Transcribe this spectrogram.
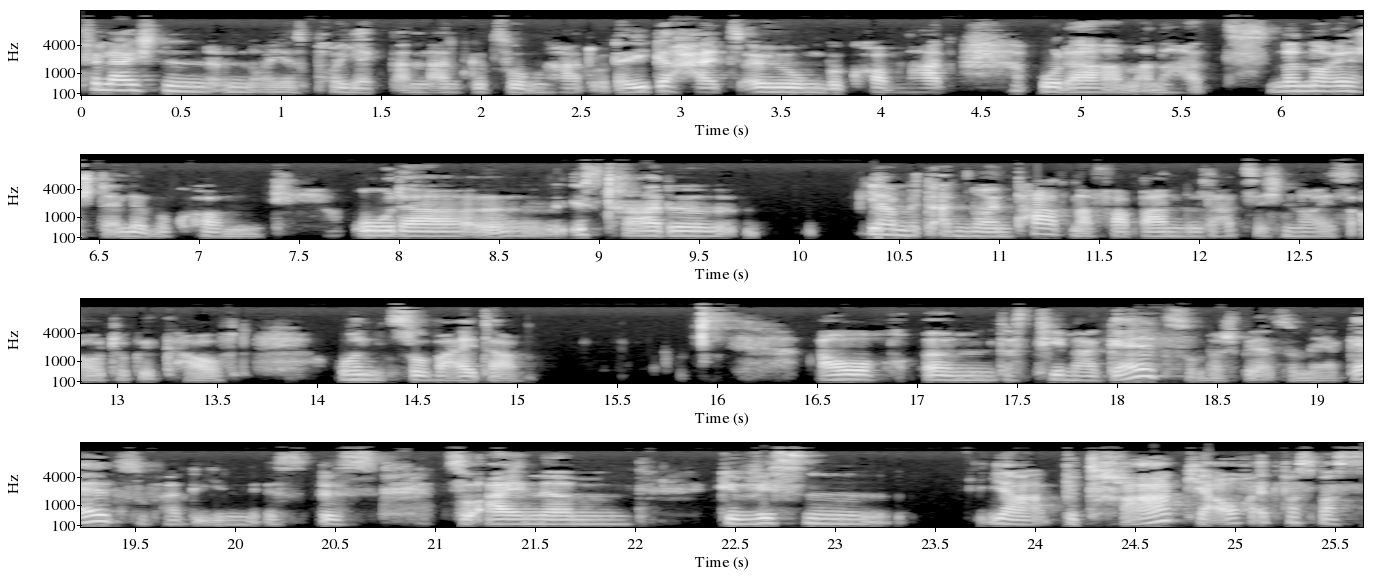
vielleicht ein, neues Projekt an Land gezogen hat oder die Gehaltserhöhung bekommen hat oder man hat eine neue Stelle bekommen oder äh, ist gerade ja mit einem neuen Partner verbandelt, hat sich ein neues Auto gekauft und so weiter. Auch ähm, das Thema Geld zum Beispiel, also mehr Geld zu verdienen, ist bis zu einem gewissen ja, Betrag ja auch etwas, was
